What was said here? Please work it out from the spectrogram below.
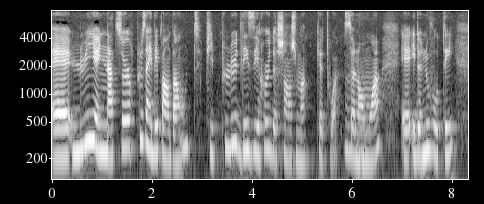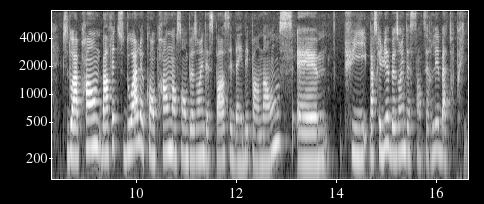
Euh, lui, il a une nature plus indépendante puis plus désireux de changement que toi, selon moi, euh, et de nouveautés. Tu dois apprendre, ben, en fait, tu dois le comprendre dans son besoin d'espace et d'indépendance. euh, puis, parce que lui a besoin de se sentir libre à tout prix.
